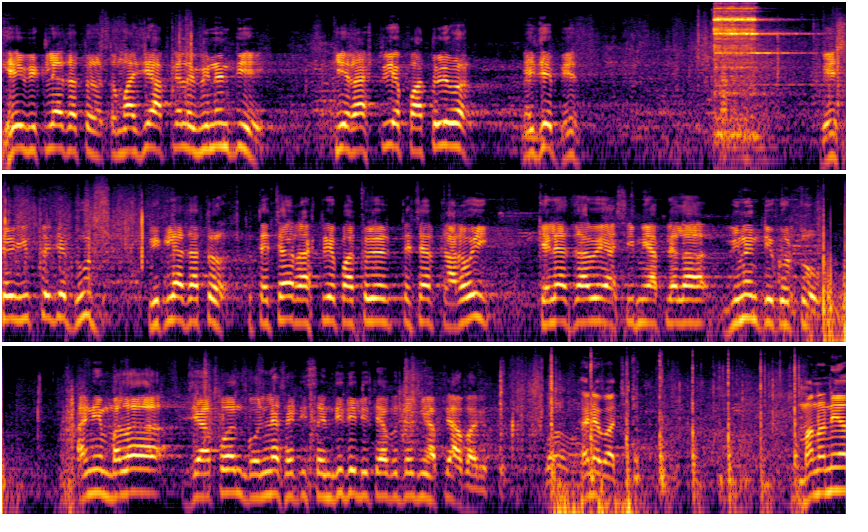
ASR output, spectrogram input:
हे विकल्या जातं. तर माझी आपल्याला विनंती आहे की राष्ट्रीय पातळीवर हे जे भेस भेसळयुक्त जे दूध विकल्या जातं तर त्याच्यावर राष्ट्रीय पातळीवर त्याच्यावर कारवाई केल्या जावे अशी मी आपल्याला विनंती करतो. आणि मला जे आपण बोलण्यासाठी संधी दिली त्याबद्दल मी आपले आभार व्यक्त धन्यवाद. माननीय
